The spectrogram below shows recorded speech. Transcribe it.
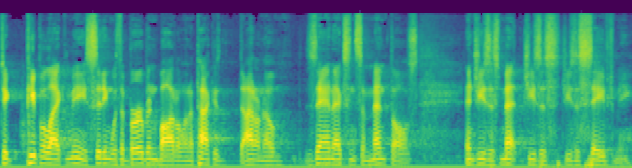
to people like me sitting with a bourbon bottle and a pack of, I don't know, Xanax and some menthols. And Jesus met, Jesus, Jesus saved me.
